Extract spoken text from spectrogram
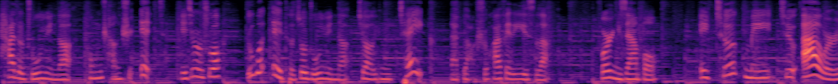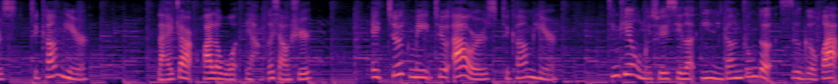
它的主语呢通常是 it，也就是说，如果 it 做主语呢，就要用 take 来表示花费的意思了。For example, it took me two hours to come here. 来这儿花了我两个小时。It took me two hours to come here. 今天我们学习了英语当中的四个花，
